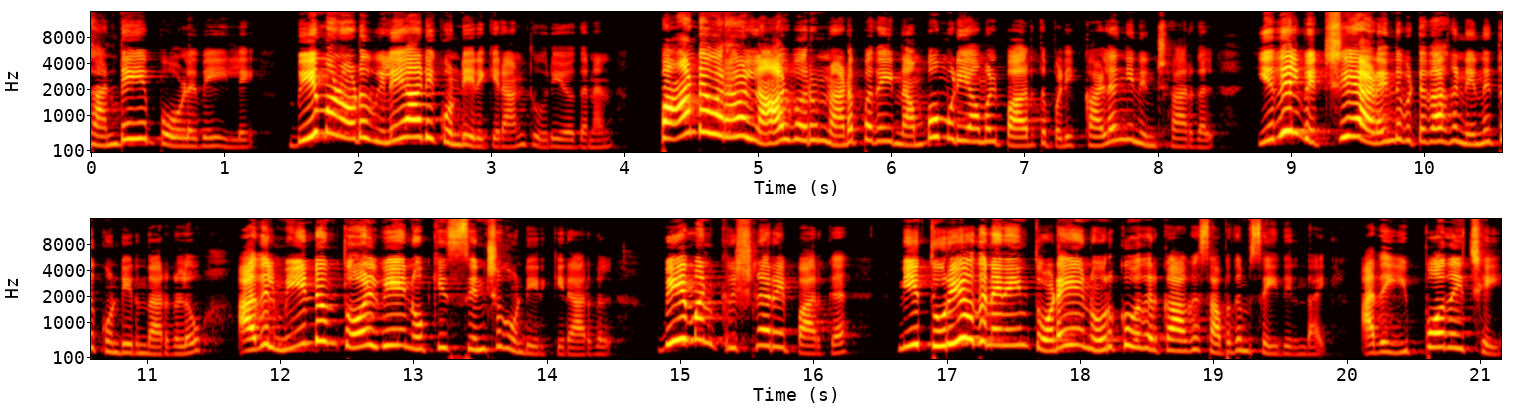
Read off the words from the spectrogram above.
சண்டையைப் போலவே இல்லை. பீமனோடு விளையாடி கொண்டிருக்கிறான் துரியோதனன். பாண்டவர்கள் நால்வரும் நடப்பதை நம்ப முடியாமல் பார்த்தபடி கலங்கி நின்றார்கள். எதில் வெற்றியை அடைந்து விட்டதாக நினைத்து கொண்டிருந்தார்களோ அதில் மீண்டும் தோல்வியை நோக்கி சென்று கொண்டிருக்கிறார்கள். பீமன் கிருஷ்ணரை பார்க்க நீ துரியோதனனின் தொடையை நொறுக்குவதற்காக சபதம் செய்திருந்தாய். அதை இப்போதை செய்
